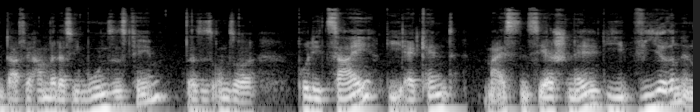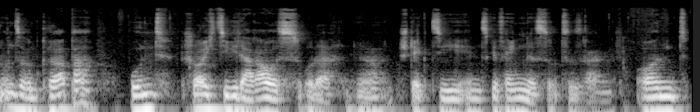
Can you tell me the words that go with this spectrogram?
und dafür haben wir das Immunsystem. Das ist unsere Polizei, die erkennt meistens sehr schnell die Viren in unserem Körper und scheucht sie wieder raus oder ja, steckt sie ins Gefängnis sozusagen. Und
